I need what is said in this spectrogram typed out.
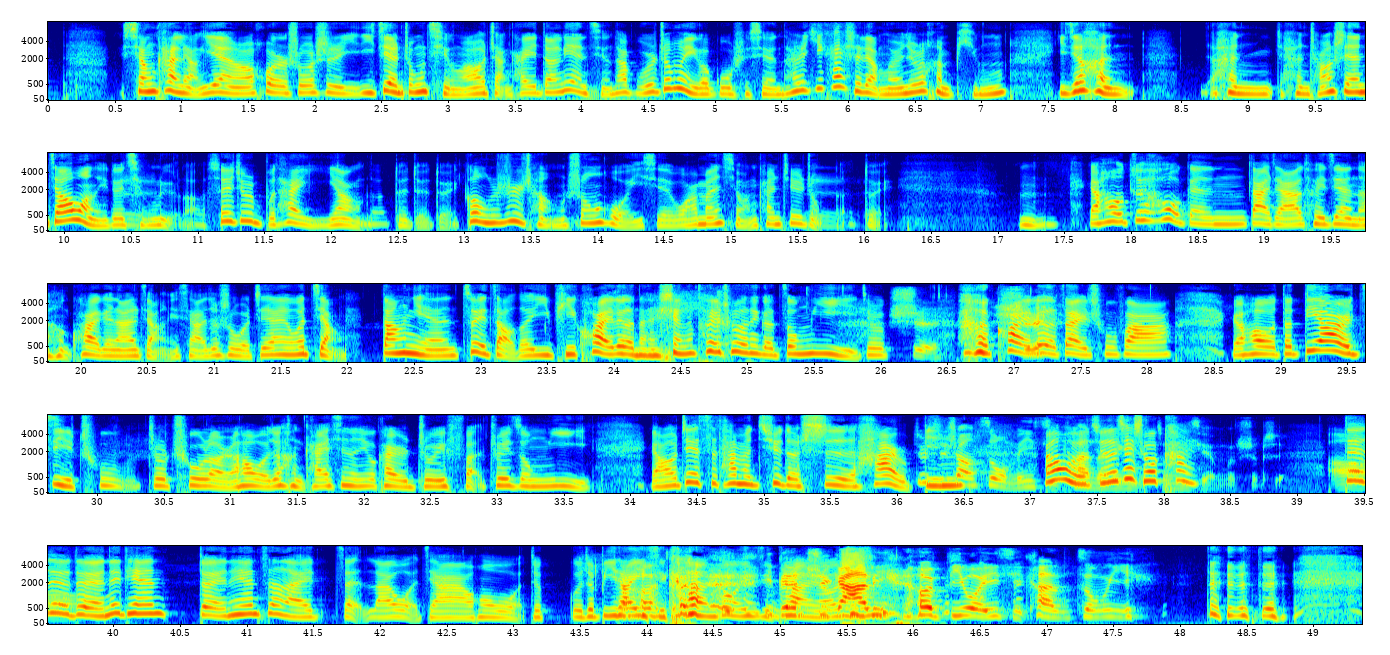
相看两厌啊，或者说是一见钟情，然后展开一段恋情，它不是这么一个故事线，它是一开始两个人就是很平，已经很。很很长时间交往的一对情侣了，所以就是不太一样的，对对对，更日常生活一些，我还蛮喜欢看这种的，对，嗯，然后最后跟大家推荐的，很快跟大家讲一下，就是我之前有讲。当年最早的一批快乐男生推出的那个综艺，就 是 《快乐再出发》，然后的第二季出就出了，然后我就很开心的又开始追番追综艺，然后这次他们去的是哈尔滨，上次我们一起，然后我觉得这时候看节目是不是？对对对，那天对那天正来在来我家，然后我就我就逼他一起看，跟我一起看，吃咖喱，然后逼我一起看综艺，对对对，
